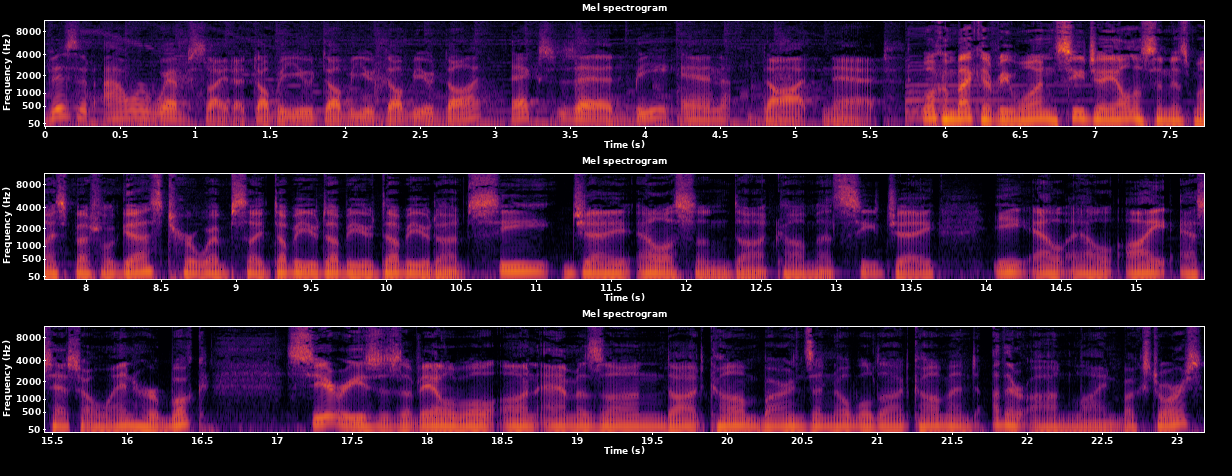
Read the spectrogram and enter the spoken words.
visit our website at www.xzbn.net. Welcome back, everyone. CJ Ellisson is my special guest. Her website, www.cjellisson.com. That's C J E L L I S S O N. Her book series is available on Amazon.com, BarnesandNoble.com, and other online bookstores.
